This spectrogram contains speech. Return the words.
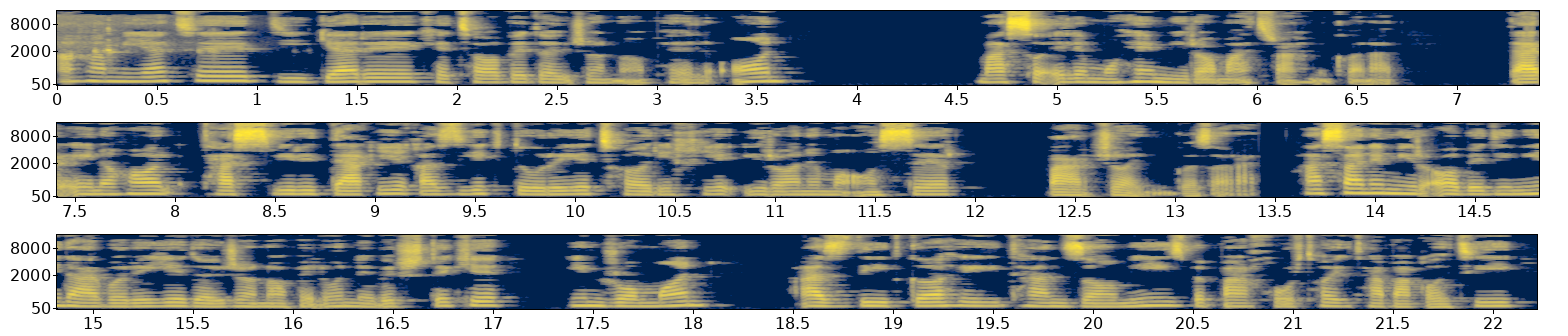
اهمیت دیگر کتاب دایجان ناپل. آن مسائل مهمی را مطرح می کند. در عین حال تصویری دقیق از یک دوره تاریخی ایران معاصر بر جای می‌گذارد. حسن میر آبدینی درباره دایجان ناپلون نوشته که این رمان از دیدگاهی تنظامیز به برخوردهای طبقاتی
